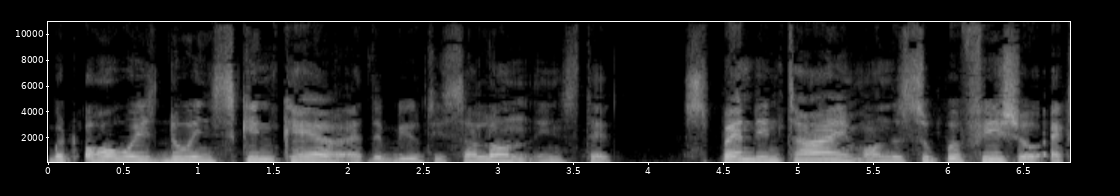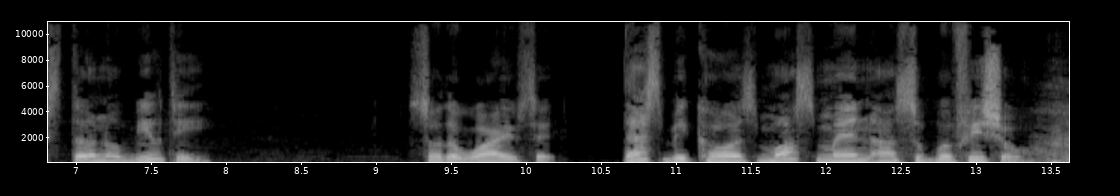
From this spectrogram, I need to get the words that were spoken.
but always doing skin care at the beauty salon instead? spending time on the superficial external beauty. So the wife said, That's because most men are superficial,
